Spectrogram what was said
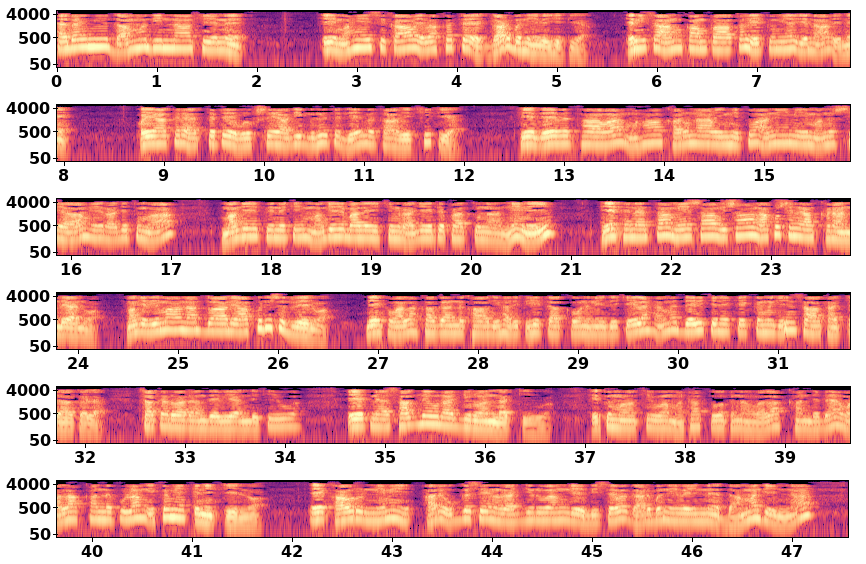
හැබැයි මේ ධම්මදින්නා කියන ඒ මහේසිකාව එවකට ගර්භණී වෙ හිටියා. එනිසා අනුකම්පා කළ එතුමිය ගෙනාවේ නැහැ. ඔය අතර ඇත්තට වෘක්ෂයේ අධිග්‍රහිත දේවතාවෙක් හිටියා. මේ දේවතාවා මහා කරුණාවෙන් හිතුවා අනේ මේ මිනිසයා මේ රජතුමා මගේ පිනකින් මගේ බලයෙන් රජයටපත් වුණා නෙමෙයි මේ තැනැත්තා මේසා විශාල අකුසලයක් කරන්න යනවා මගේ විමානද්වාරය අපිරිසුදු වෙනවා මේක වළක්වා ගන්න කාගේ හරි පිහිටක් ඕන නේද කියලා හැම දෙවි කෙනෙක් එක්කම ගිහින් සාකච්ඡා කළා සතරවරන් දෙවියන්ද කිව්වා ඒත් නෑ සක්දේව රජුරවන්වත් කිව්වා එතුමා කිව්වා මටත් ඕක නම් වළක්වන්න බෑ වළක්වන්න පුළුවන් එකම කෙනෙක් ඉන්නවා ඒ කවුරු නෙමෙයි අර උග්ගසේන රජුරුවන්ගේ බිසව ගර්භණීව ඉන්න ධම්මදින්න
